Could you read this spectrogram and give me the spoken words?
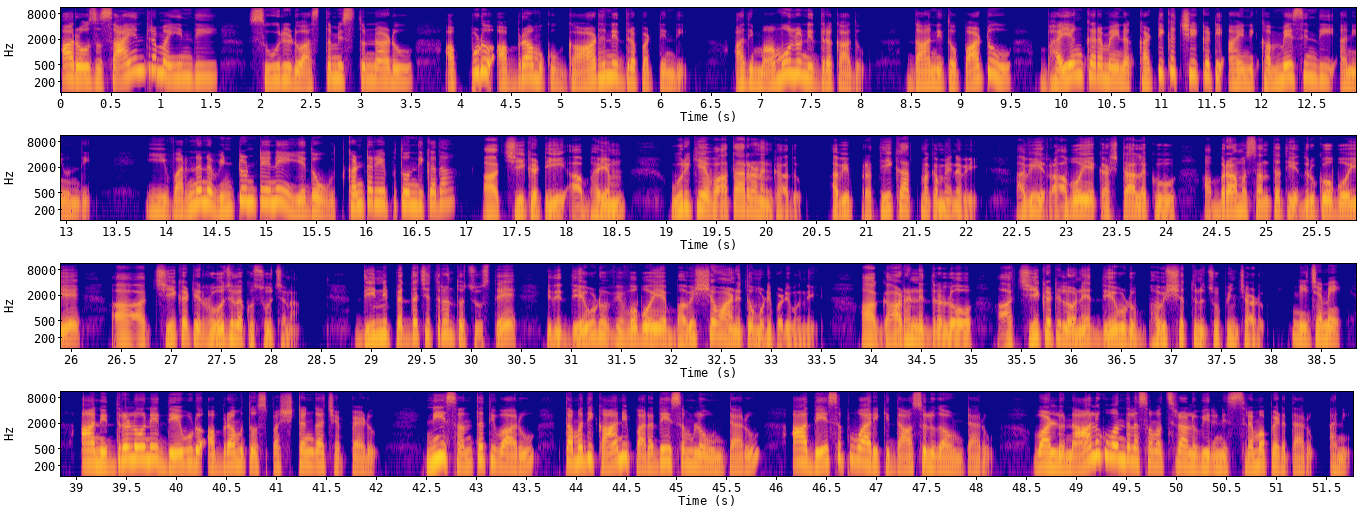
ఆ రోజు సాయంత్రం అయింది సూర్యుడు అస్తమిస్తున్నాడు. అప్పుడు అబ్రాముకు గాఢనిద్ర పట్టింది. అది మామూలు నిద్ర కాదు. దానితో పాటు భయంకరమైన కటిక చీకటి ఆయన్ని కమ్మేసింది అని ఉంది. ఈ వర్ణన వింటుంటేనే ఏదో ఉత్కంఠ రేపుతోంది కదా! ఆ చీకటి ఆ భయం ఊరికే వాతావరణం కాదు. అవి ప్రతీకాత్మకమైనవి. అవి రాబోయే కష్టాలకు అబ్రాము సంతతి ఎదుర్కోబోయే ఆ చీకటి రోజులకు సూచన. దీన్ని పెద్ద చిత్రంతో చూస్తే ఇది దేవుడు వివ్వబోయే భవిష్యవాణితో ముడిపడి ఉంది. ఆ గాఢనిద్రలో ఆ చీకటిలోనే దేవుడు భవిష్యత్తును చూపించాడు. నిజమే ఆ నిద్రలోనే దేవుడు అబ్రాముతో స్పష్టంగా చెప్పాడు. నీ సంతతివారు తమది కాని పరదేశంలో ఉంటారు ఆ దేశపు వారికి దాసులుగా ఉంటారు. వాళ్ళు నాలుగు వందల సంవత్సరాలు వీరిని శ్రమ పెడతారు అని.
